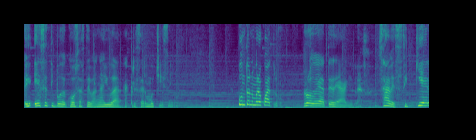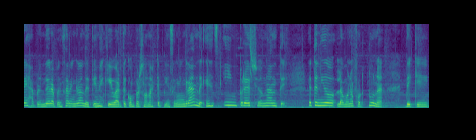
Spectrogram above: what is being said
E, ese tipo de cosas te van a ayudar a crecer muchísimo. Punto número cuatro, rodéate de águilas. Sabes, si quieres aprender a pensar en grande, tienes que llevarte con personas que piensen en grande. Es impresionante. He tenido la buena fortuna de que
